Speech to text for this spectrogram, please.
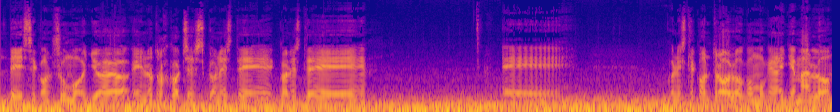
de ese consumo. Yo en otros coches con este con este eh, con este control o como queráis llamarlo,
